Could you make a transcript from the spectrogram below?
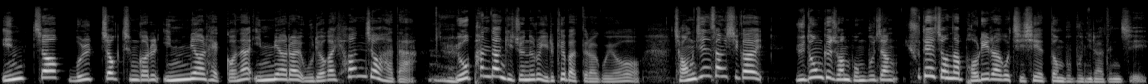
인적 물적 증거를 인멸했거나 인멸할 우려가 현저하다. 예. 요 판단 기준으로 이렇게 봤더라고요. 정진상 씨가 유동규 전 본부장 휴대전화 버리라고 지시했던 부분이라든지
